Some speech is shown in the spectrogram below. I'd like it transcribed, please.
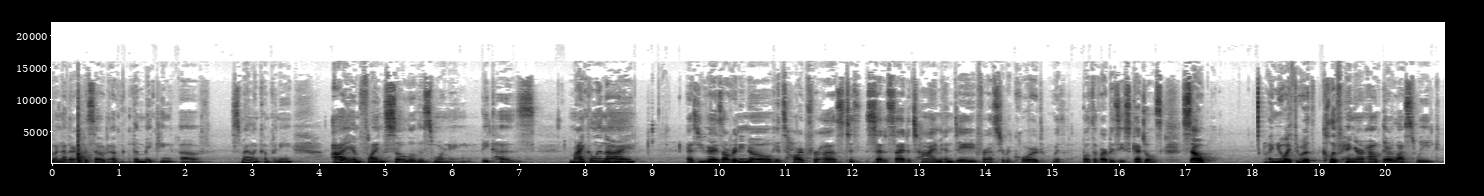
to another episode of The Making of Smile and Company. I am flying solo this morning because Michael and I, as you guys already know, it's hard for us to set aside a time and day for us to record with both of our busy schedules. So I knew I threw a cliffhanger out there last week,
